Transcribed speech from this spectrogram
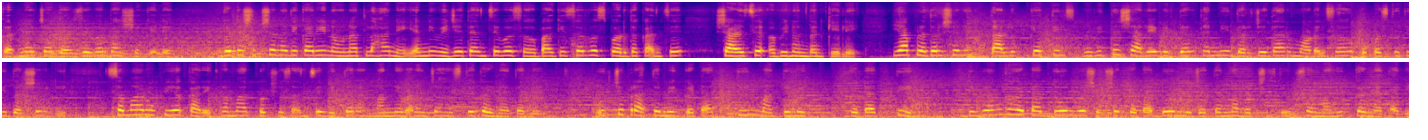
करण्याच्या गरजेवर भाष्य केले. गटशिक्षण अधिकारी नवनाथ लहाने यांनी विजेत्यांचे व सहभागी सर्व स्पर्धकांचे शाळेचे अभिनंदन केले. या प्रदर्शनीत तालुक्यातील विविध शालेय विद्यार्थ्यांनी दर्जेदार मॉडेलसह उपस्थिती दर्शविली. समारोपीय कार्यक्रमात बक्षिसांचे वितरण मान्यवरांच्या हस्ते करण्यात आले. उच्च प्राथमिक गटात तीन माध्यमिक गटात तीन दिव्यांग गटात दोन व शिक्षक गटात दोन विजेत्यांना बक्षीस देऊन सन्मानित करण्यात आले.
